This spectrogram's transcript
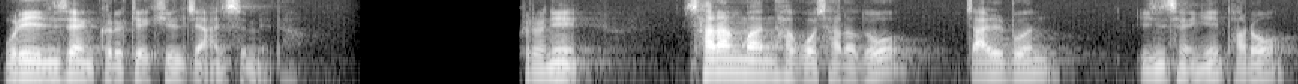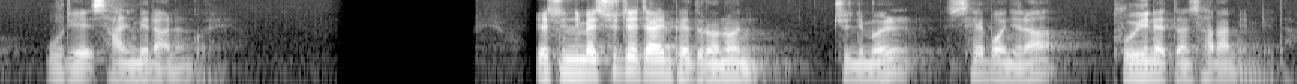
우리 인생 그렇게 길지 않습니다. 그러니 사랑만 하고 살아도 짧은 인생이 바로 우리의 삶이라는 거예요. 예수님의 수제자인 베드로는 주님을 세 번이나 부인했던 사람입니다.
